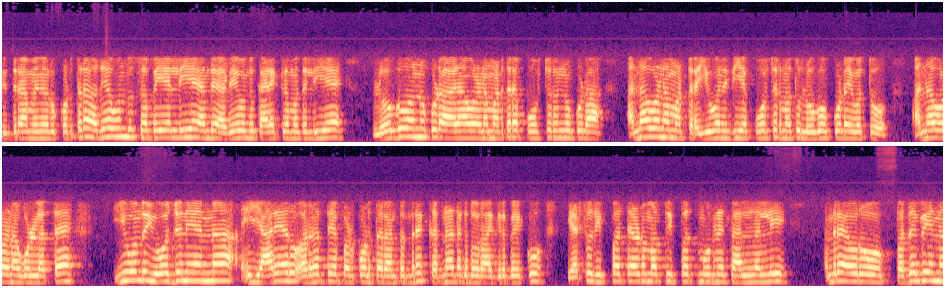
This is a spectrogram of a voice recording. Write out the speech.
ಸಿದ್ದರಾಮಯ್ಯ ಅವರು ಕೊಡ್ತಾರೆ. ಅದೇ ಒಂದು ಸಭೆಯಲ್ಲಿಯೇ ಅಂದ್ರೆ ಅದೇ ಒಂದು ಕಾರ್ಯಕ್ರಮದಲ್ಲಿಯೇ ಲೋಗೋವನ್ನು ಕೂಡ ಅನಾವರಣ ಮಾಡ್ತಾರೆ. ಪೋಸ್ಟರ್ ಅನ್ನು ಕೂಡ ಅನಾವರಣ ಮಾಡ್ತಾರೆ. ಯುವ ನಿಧಿಯ ಪೋಸ್ಟರ್ ಮತ್ತು ಲೋಗೋ ಕೂಡ ಇವತ್ತು ಅನಾವರಣಗೊಳ್ಳುತ್ತೆ. ಈ ಒಂದು ಯೋಜನೆಯನ್ನ ಯಾರ್ಯಾರು ಅರ್ಹತೆ ಪಡ್ಕೊಳ್ತಾರೆ ಅಂತಂದ್ರೆ ಕರ್ನಾಟಕದವರಾಗಿರ್ಬೇಕು. ಎರಡ್ ಸಾವಿರದ ಇಪ್ಪತ್ತೆರಡು ಮತ್ತು ಇಪ್ಪತ್ತ್ ಮೂರನೇ ಸಾಲಿನಲ್ಲಿ ಅಂದ್ರೆ ಅವರು ಪದವಿಯನ್ನ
